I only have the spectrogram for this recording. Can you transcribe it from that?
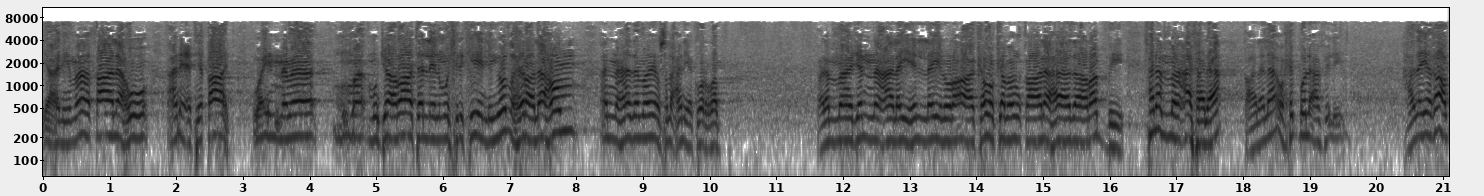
يعني ما قاله عن اعتقاد وإنما مجاراة للمشركين ليظهر لهم أن هذا ما يصلح أن يكون رب. فلما جن عليه الليل رأى كوكبا قال هذا ربي. فلما أفل قال لا أحب الآفلين. هذا يغاب.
